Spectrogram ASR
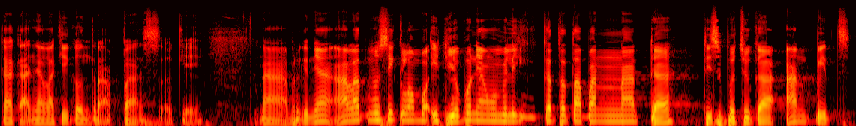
kakaknya lagi kontrabas. Oke. Nah, berikutnya alat musik kelompok idiopon yang memiliki ketetapan nada disebut juga unpitched.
